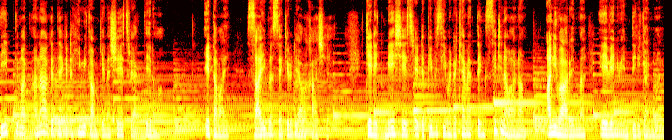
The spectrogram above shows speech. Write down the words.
දීප්තිමත් අනාගතයකට හිමිකම් කියන ශේත්‍රයක් තියෙනවා. ඒ තමයි සයිබ සැකියරිටි අවකාශය. කෙනෙක් මේ ශේත්‍රයට පිවිසීමට කැමැත්තෙන් සිටිනවා නම් අනිවාරෙන්ම ඒ වෙනුවෙන් තිරිගන්වන්න.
